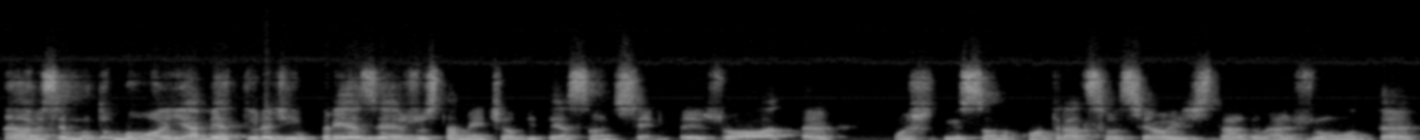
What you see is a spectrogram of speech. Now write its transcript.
Não, isso é muito bom. E a abertura de empresa é justamente a obtenção de CNPJ, constituição do contrato social registrado na junta,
